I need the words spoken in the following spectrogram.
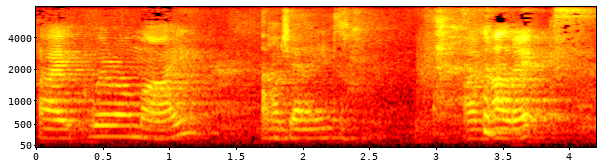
Hi, where am I? I'm Jade. I'm Alex.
